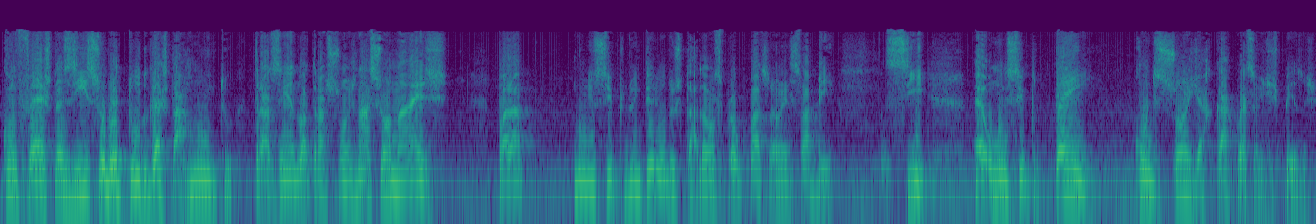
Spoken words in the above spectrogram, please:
com festas e, sobretudo, gastar muito, trazendo atrações nacionais para municípios do interior do estado. A nossa preocupação é saber se é, o município tem condições de arcar com essas despesas.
